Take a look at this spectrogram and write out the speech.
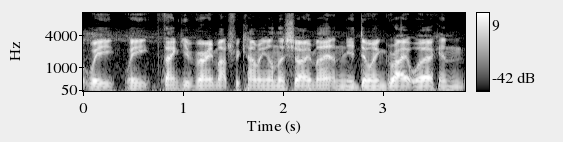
we, we thank you very much for coming on the show, mate. And you're doing great work and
